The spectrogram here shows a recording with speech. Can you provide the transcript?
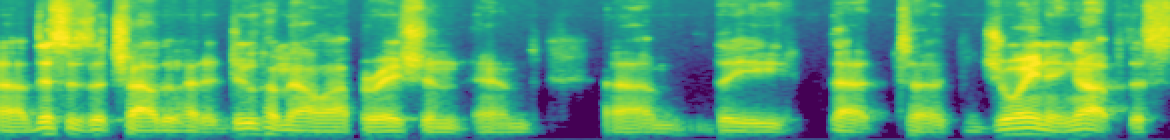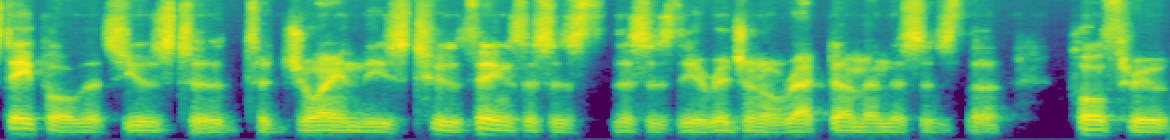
Uh, this is a child who had a Duhamel operation and um, the that uh, joining up the staple that's used to to join these two things. This is this is the original rectum and this is the pull through.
